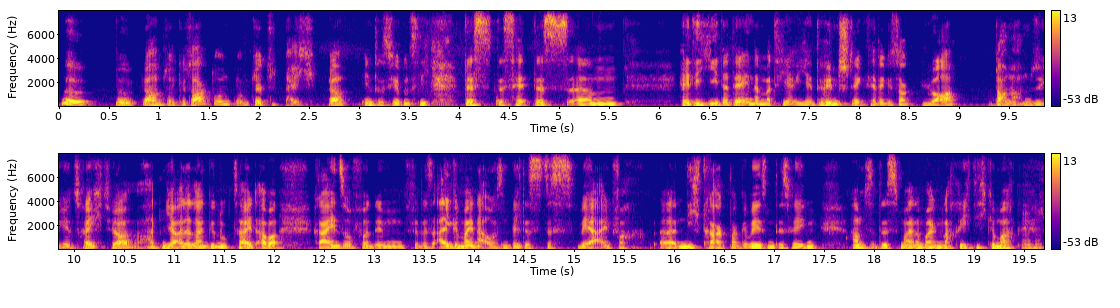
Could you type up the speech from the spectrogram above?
nö, nö, wir haben es euch gesagt und, und jetzt ist Pech. Ja, interessiert uns nicht. Das, das, hätte, das ähm, hätte jeder, der in der Materie drinsteckt, hätte gesagt, ja, da haben sie jetzt recht, ja, hatten ja alle lang genug Zeit, aber rein so von dem, für das allgemeine Außenbild, das, das wäre einfach äh, nicht tragbar gewesen. Deswegen haben sie das meiner Meinung nach richtig gemacht. Mhm.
